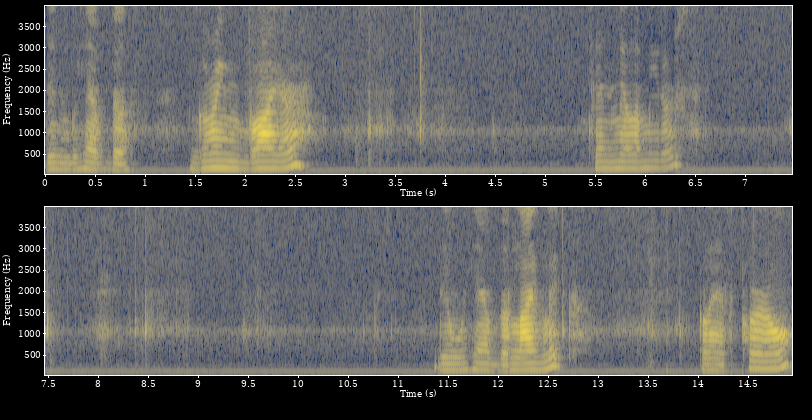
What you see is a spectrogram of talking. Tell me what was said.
Then we have the green briar, 10 millimeters. Then we have the lilac, glass pearls.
